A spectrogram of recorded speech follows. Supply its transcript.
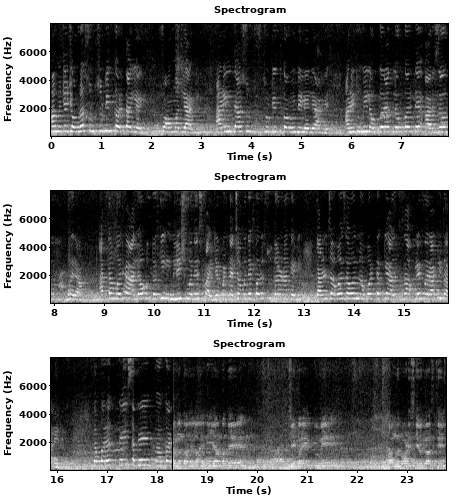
हां म्हणजे जेवढं सुटसुटीत करता येईल फॉर्ममधल्या अटी आणि त्या सुटसुटीत करून दिलेल्या आहेत. आणि तुम्ही लवकरात लवकर ते अर्ज भरा. आत्ता मध्ये आलं होतं की इंग्लिशमध्येच पाहिजे पण त्याच्यामध्ये परत सुधारणा केली. कारण जवळजवळ नव्वद टक्के अर्ज आपले मराठीत आलेले. तर परत ते सगळे करण्यात आलेलं आहे. आणि यामध्ये जे काही तुम्ही अंगणवाडी सेविका असतील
